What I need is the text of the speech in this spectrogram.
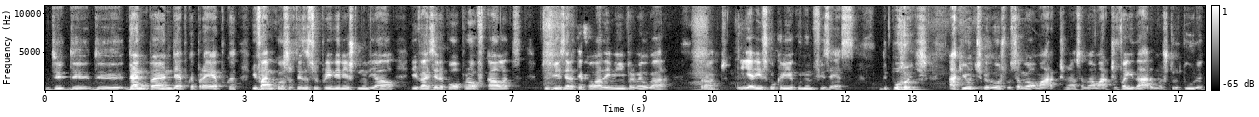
de, de, de, de, ano para ano, de época para época, e vai-me com certeza surpreender neste Mundial e vai dizer a pô, prof, cala-te, tu devias era ter falado em mim em primeiro lugar. Pronto, e era isso que eu queria que o Nuno fizesse. Depois, Há aqui outros jogadores, o Samuel Marques, não é? o Samuel Marques veio dar uma estrutura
